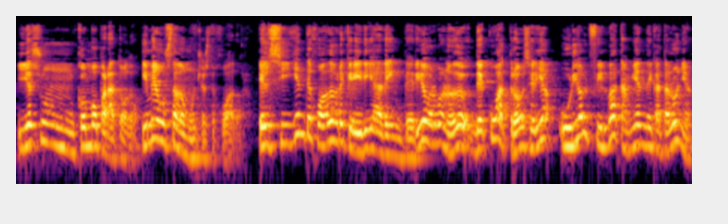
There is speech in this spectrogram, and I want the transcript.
y es un combo para todo. Y me ha gustado mucho este jugador. El siguiente jugador que iría de interior, bueno, de 4, sería Uriol Filba, también de Cataluña.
